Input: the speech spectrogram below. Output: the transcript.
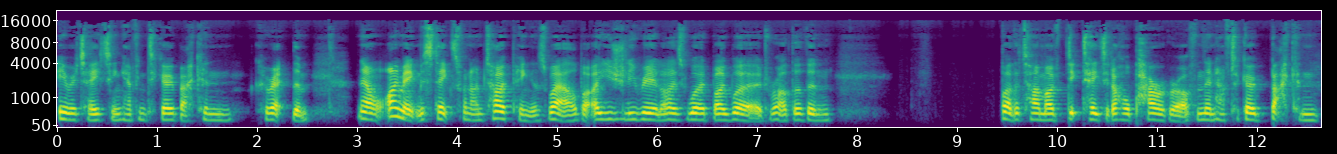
irritating having to go back and correct them. Now, I make mistakes when I'm typing as well, but I usually realise word by word rather than by the time I've dictated a whole paragraph and then have to go back and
